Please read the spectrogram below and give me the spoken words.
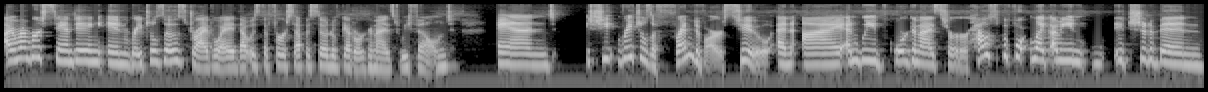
I remember standing in Rachel Zoe's driveway. That was the first episode of Get Organized we filmed. And she Rachel's a friend of ours too. And I and we've organized her house before. Like, I mean, it should have been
